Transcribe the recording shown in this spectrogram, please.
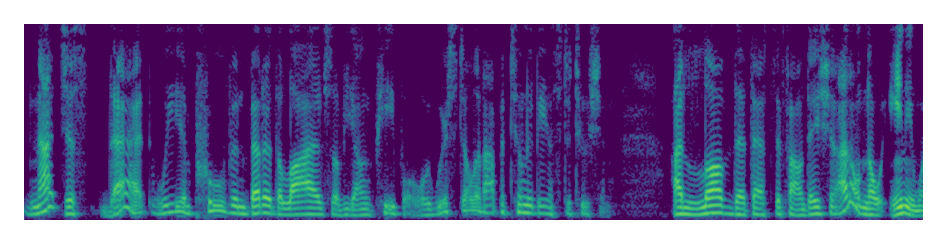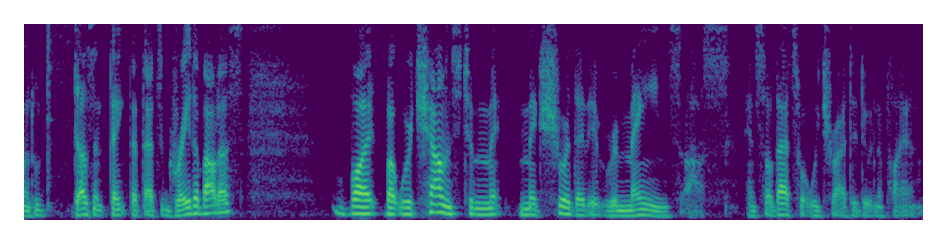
not just that, we improve and better the lives of young people. We're still an opportunity institution. I love that that's the foundation. I don't know anyone who doesn't think that that's great about us, but but we're challenged to ma- make sure that it remains us, and so that's what we try to do in the plan.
